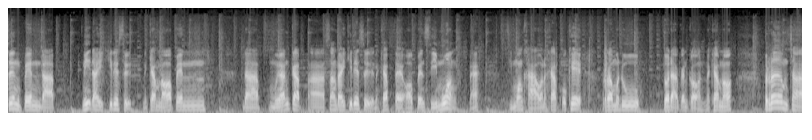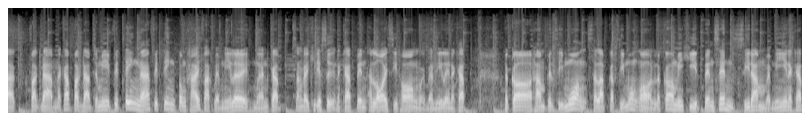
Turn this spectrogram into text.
ซึ่งเป็นดาบนิไดคิเดสึนะครับเนาะเป็นดาบเหมือนกับซังไดคิเดสึนะครับแต่ออกเป็นสีม่วงนะสีม่วงขาวนะครับโอเค เรามาดูตัวดาบกันก่อนนะครับเนาะ เริ่มจากฝักดาบนะครับฝักดาบจะมีฟิตติ้งนะฟิตติ้งตรงท้ายฝักแบบนี้เลย เหมือนกับซังไดคิเดสึนะครับเป็นอลลอยสีทองแบบนี้เลยนะครับ แล้วก็ทำเป็นสีม่วงสลับกับสีม่วงอ่อน แล้วก็มีขีดเป็นเส้นสีดำแบบนี้นะครับ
